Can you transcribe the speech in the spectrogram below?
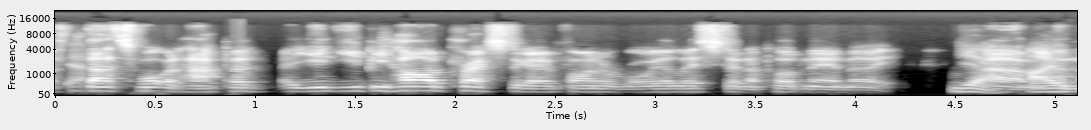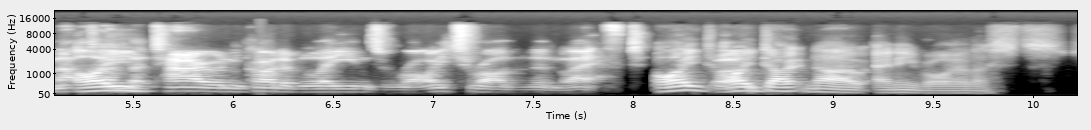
That's, Yeah. that's what would happen. You'd, you'd be hard pressed to go and find a royalist in a pub near me. Yeah, um, I, and, that, I, and the town kind of leans right rather than left. I, I don't know any royalists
